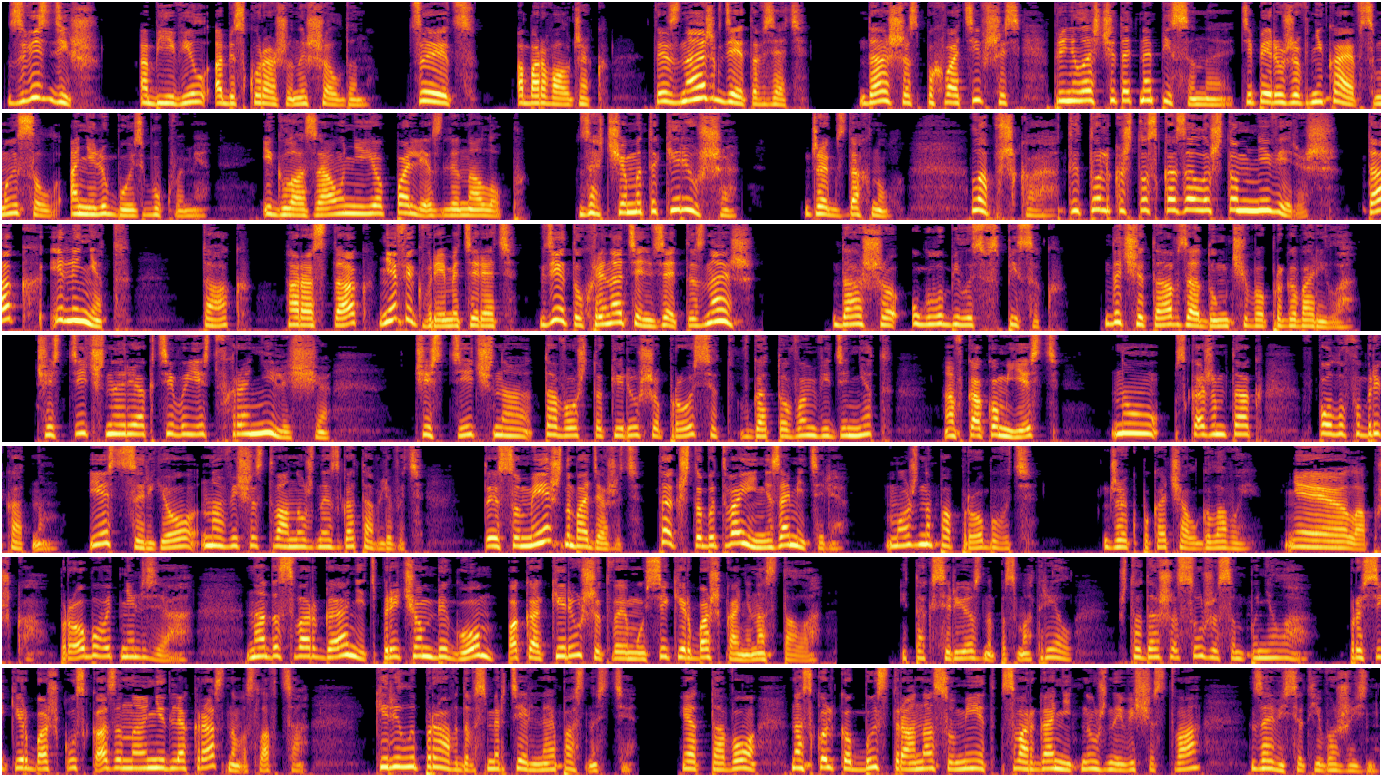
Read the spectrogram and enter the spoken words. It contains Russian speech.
«Звездишь», — объявил обескураженный Шелдон. «Цыц», — оборвал Джек. «Ты знаешь, где это взять?» Даша, спохватившись, принялась читать написанное, теперь уже вникая в смысл, а не любуясь буквами. И глаза у нее полезли на лоб. «Зачем это Кирюша?» Джек вздохнул. «Лапушка, ты только что сказала, что мне веришь. Так или нет? Так. А раз так, нефиг время терять. Где эту хренотень взять, ты знаешь? Даша углубилась в список. Дочитав, задумчиво проговорила. Частично реактивы есть в хранилище. Частично того, что Кирюша просит, в готовом виде нет. А в каком есть? Ну, скажем так, в полуфабрикатном. Есть сырье, но вещества нужно изготавливать. Ты сумеешь набодяжить? Так, чтобы твои не заметили. Можно попробовать. Джек покачал головой. «Не, лапушка, пробовать нельзя. Надо сварганить, причем бегом, пока Кирюше твоему секир башка не настала». И так серьезно посмотрел, что Даша с ужасом поняла. Про секир башку сказано не для красного словца. Кирилл и правда в смертельной опасности. И от того, насколько быстро она сумеет сварганить нужные вещества, зависит его жизнь.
